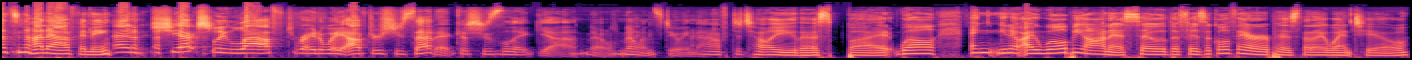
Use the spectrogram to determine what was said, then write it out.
That's not happening. and she actually laughed right away after she said it because she's like, Yeah, no, no one's doing that. I have to tell you this, but well, and you know, I will be honest. So, the physical therapist that I went to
